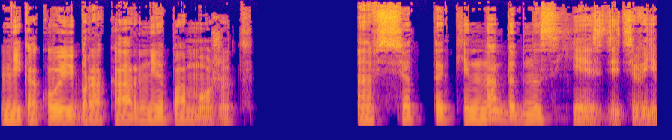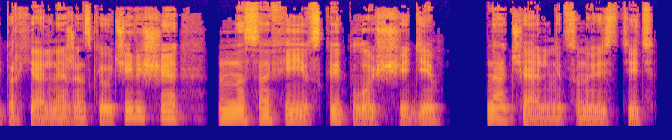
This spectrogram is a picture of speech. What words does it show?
никакой бракар не поможет. А все-таки надобно съездить в епархиальное женское училище на Софиевской площади, начальницу навестить,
